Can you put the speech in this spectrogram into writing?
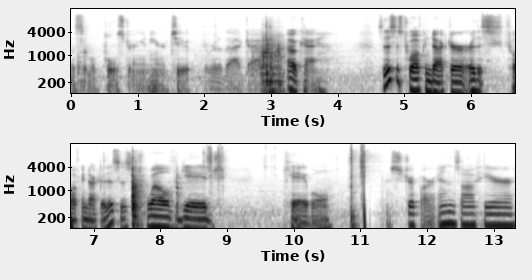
this little pull string in here too. Get rid of that guy. Okay. So this is 12 conductor, or this 12 conductor, this is 12 gauge cable. Strip our ends off here.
